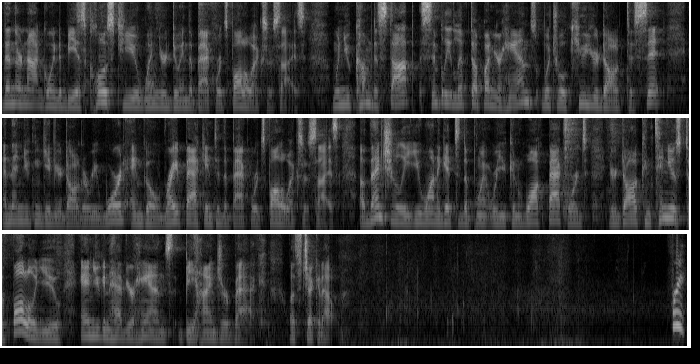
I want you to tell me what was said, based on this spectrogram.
then they're not going to be as close to you when you're doing the backwards follow exercise. When you come to stop, simply lift up on your hands, which will cue your dog to sit, and then you can give your dog a reward and go right back back into the backwards follow exercise. Eventually, you want to get to the point where you can walk backwards, your dog continues to follow you, and you can have your hands behind your back. Let's check it out. Free.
